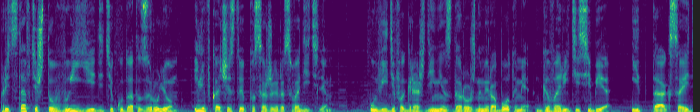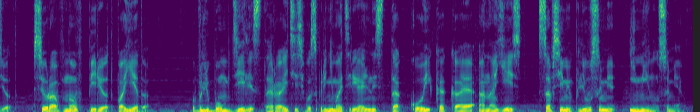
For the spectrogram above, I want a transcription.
Представьте, что вы едете куда-то за рулем или в качестве пассажира с водителем. Увидев ограждение с дорожными работами, говорите себе «и так сойдет, все равно вперед поеду». В любом деле старайтесь воспринимать реальность такой, какая она есть, со всеми плюсами и минусами –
